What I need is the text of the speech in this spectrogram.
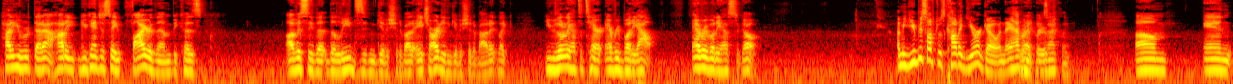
How do you root that out? How do you you can't just say fire them because obviously the the leads didn't give a shit about it hr didn't give a shit about it. Like you literally have to tear everybody out. Everybody has to go. I mean, Ubisoft was caught a year ago, and they haven't right improved. exactly. Um and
